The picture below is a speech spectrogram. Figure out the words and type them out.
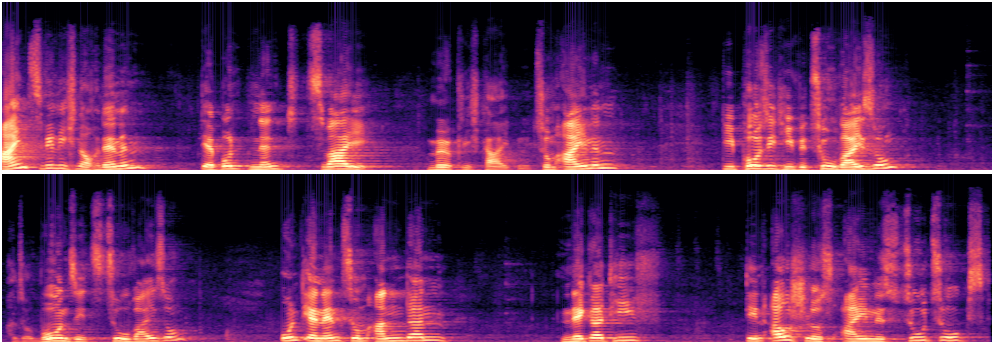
Eins will ich noch nennen. Der Bund nennt zwei Möglichkeiten. Zum einen die positive Zuweisung, also Wohnsitzzuweisung, und er nennt zum anderen negativ den Ausschluss eines Zuzugs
